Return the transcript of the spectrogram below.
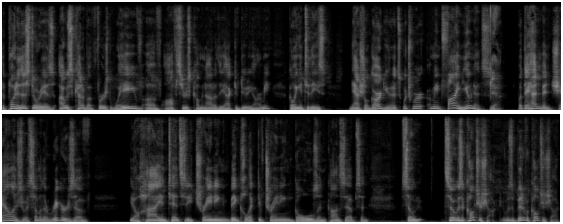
The point of this story is I was kind of a first wave of officers coming out of the active duty army, going into these National Guard units, which were, I mean, fine units, Yeah. but they hadn't been challenged with some of the rigors of, you know, high intensity training, big collective training goals and concepts, and so so it was a culture shock. It was a bit of a culture shock.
